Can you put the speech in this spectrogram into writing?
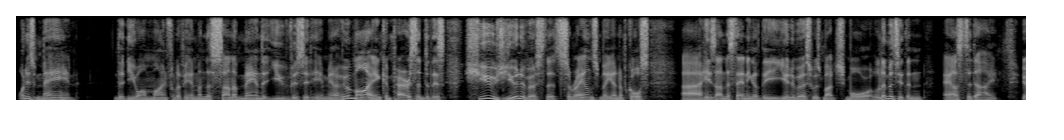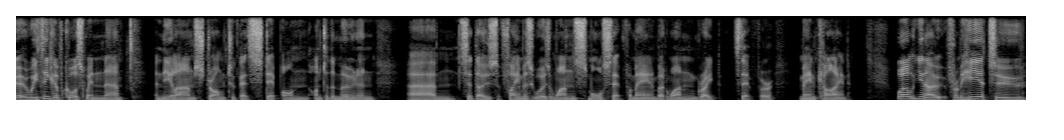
what is man? that you are mindful of him and the Son of Man that you visit him. You know, who am I in comparison to this huge universe that surrounds me? And of course, uh, his understanding of the universe was much more limited than ours today. You we think, of course, when uh, Neil Armstrong took that step on onto the moon and um, said those famous words, one small step for man, but one great step for mankind. Well, you know, from here to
